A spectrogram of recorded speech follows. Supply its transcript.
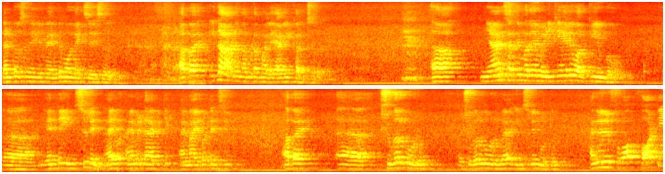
രണ്ടു ദിവസം കഴിഞ്ഞപ്പോൾ എന്റെ മോൻ എക്സസൈസ് നിർത്തി. അപ്പം ഇതാണ് നമ്മുടെ മലയാളി കൾച്ചർ ഞാൻ സത്യം പറയാം മെഡിക്കയിൽ വർക്ക് ചെയ്യുമ്പോൾ എന്റെ insulin I I am a diabetic I am hypertensive അപ്പോൾ ഷുഗർ കൂടും. ഷുഗർ കൂടുമ്പോൾ ഇൻസുലിൻ കൂട്ടും. അങ്ങനെ ഒരു ഫോർട്ടി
